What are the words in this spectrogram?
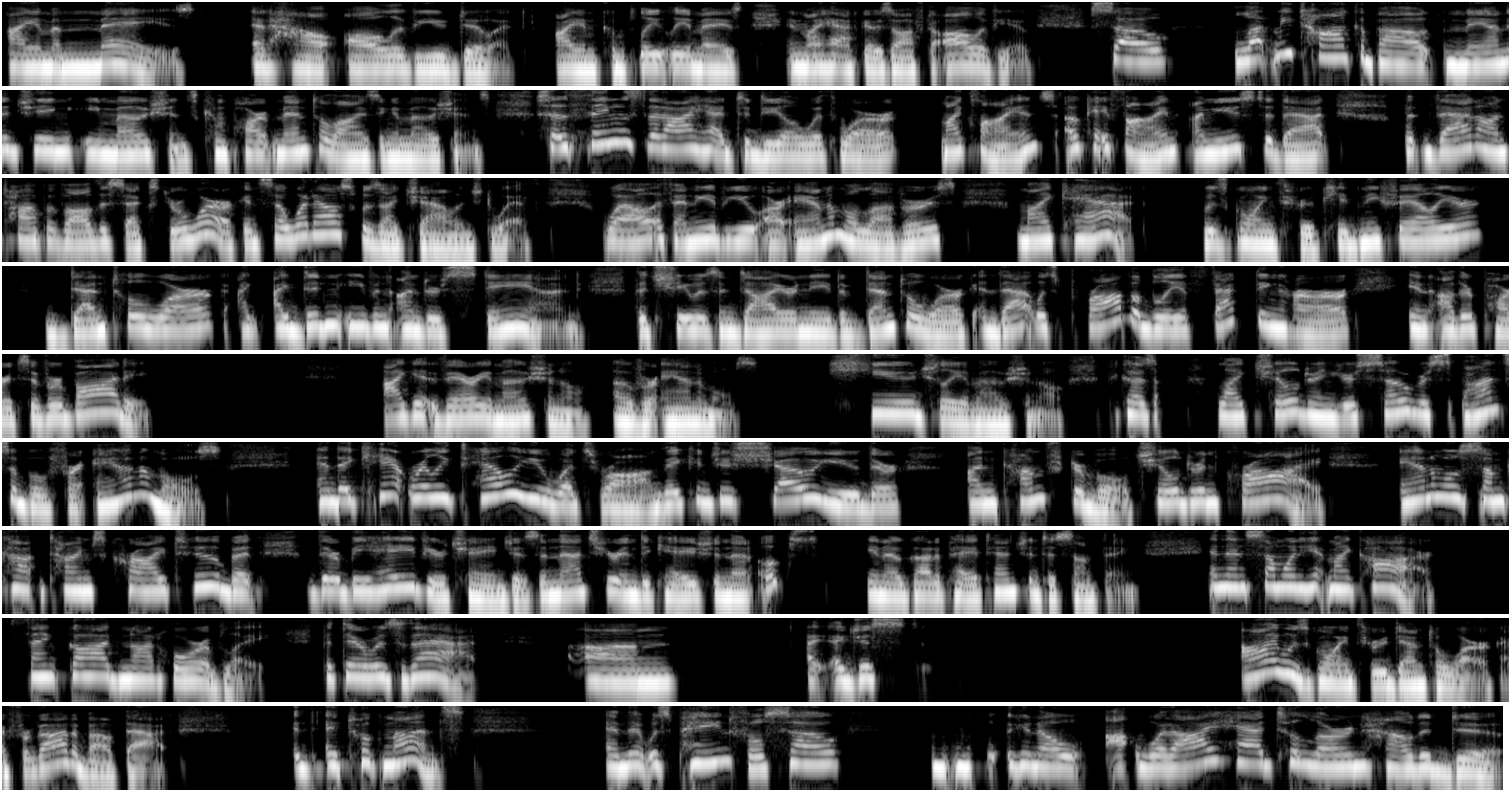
I am amazed at how all of you do it. I am completely amazed and my hat goes off to all of you. So let me talk about managing emotions, compartmentalizing emotions. So things that I had to deal with were my clients. Okay, fine. I'm used to that. But that on top of all this extra work. And so what else was I challenged with? Well, if any of you are animal lovers, my cat was going through kidney failure, dental work. I, I didn't even understand that she was in dire need of dental work. And that was probably affecting her in other parts of her body. I get very emotional over animals, hugely emotional because like children, you're so responsible for animals and they can't really tell you what's wrong. They can just show you they're uncomfortable. Children cry. Animals sometimes cry too, but their behavior changes. And that's your indication that, oops, you know, got to pay attention to something. And then someone hit my car. Thank God, not horribly, but there was that. Um, I, I just, I was going through dental work. I forgot about that. It, it took months and it was painful. So you know, what I had to learn how to do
